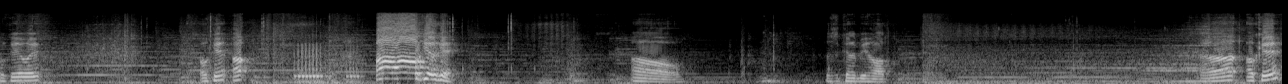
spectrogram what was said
Okay, wait. Okay, oh. Oh, okay, okay. Oh. This is gonna be hard. Uh, okay.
